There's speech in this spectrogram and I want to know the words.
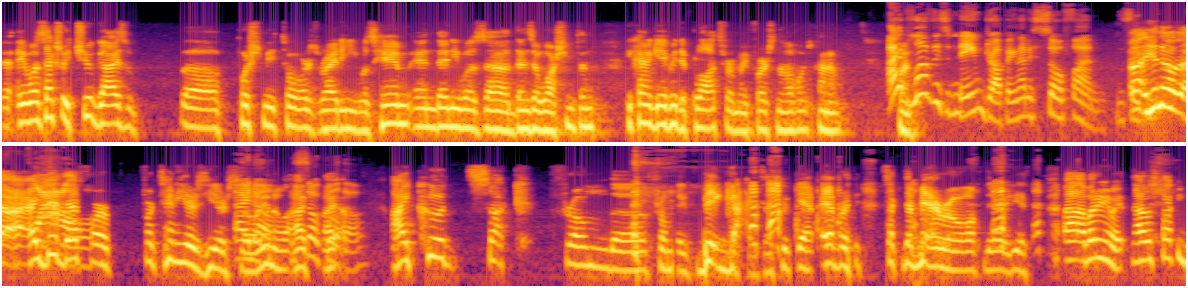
Uh, It was actually two guys uh, pushed me towards writing. It was him, and then he was uh, Denzel Washington. He kind of gave me the plot for my first novel. It's kind of, I love this name dropping. That is so fun. It's uh, you know, I, I did that for for ten years here. So I know. you know, I, so cool I, though. I could suck from the from the big guys. I could get everything, suck the marrow of their ideas. Uh, but anyway, I was talking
